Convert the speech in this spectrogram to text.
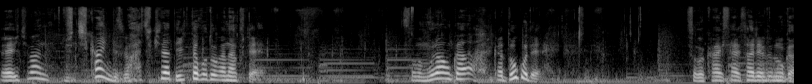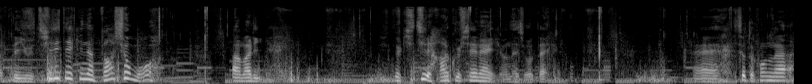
えー、一番近いんですよ。八北って行ったことがなくてその村岡がどこでその開催されるのかっていう地理的な場所もあまりきっちり把握してないような状態、えー、ちょっとこんな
